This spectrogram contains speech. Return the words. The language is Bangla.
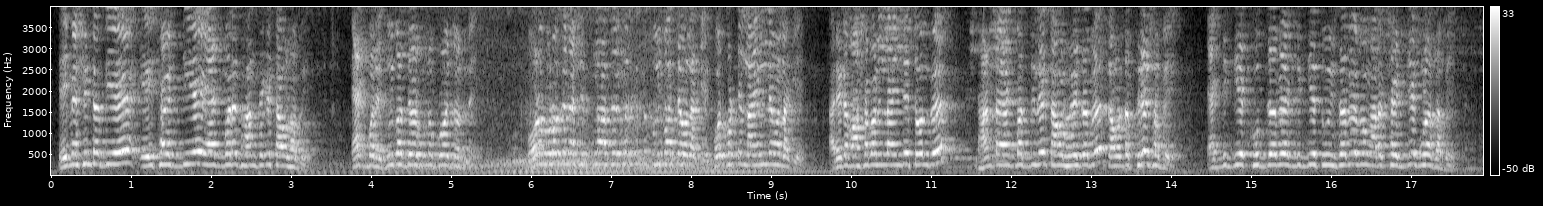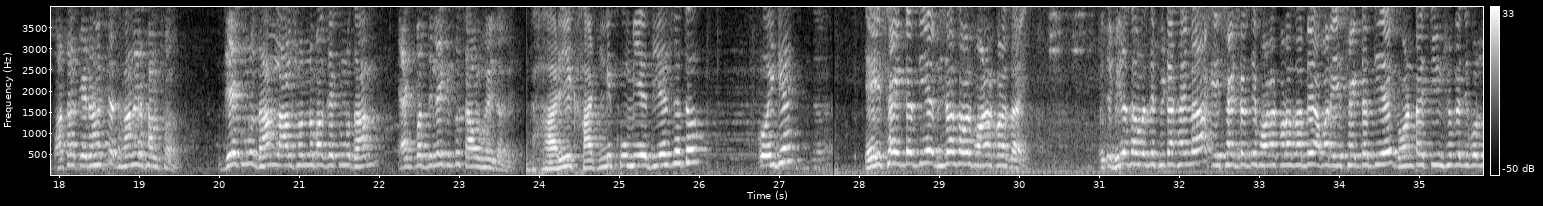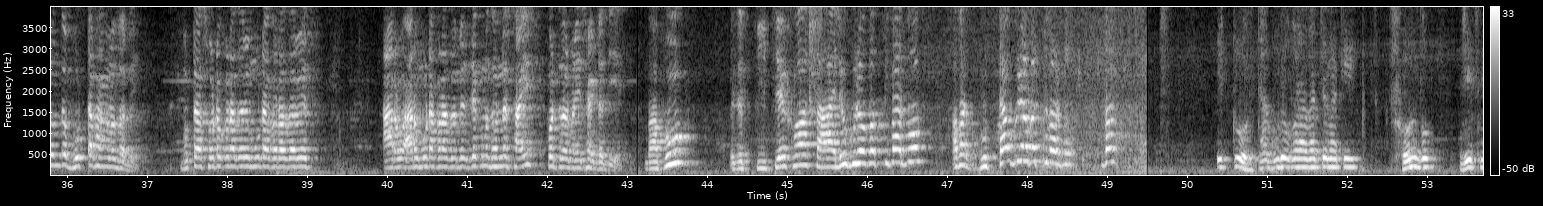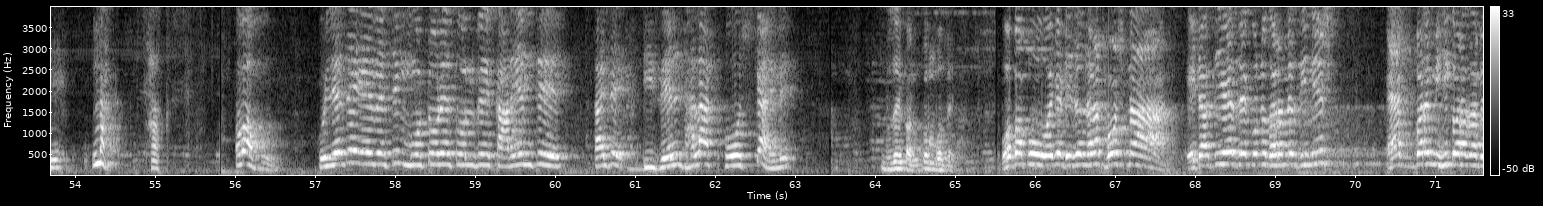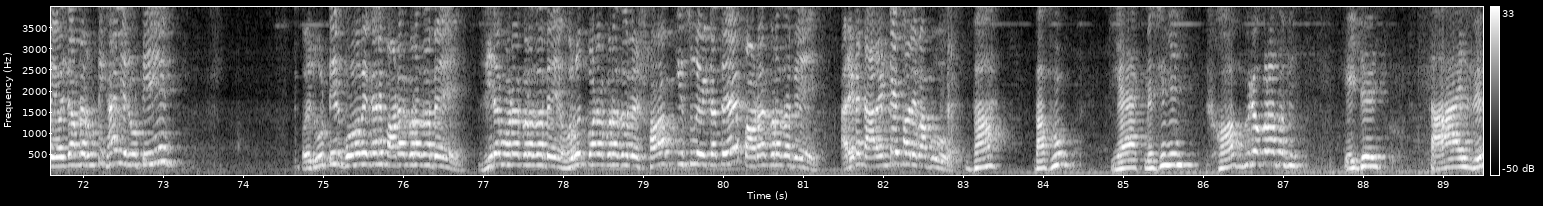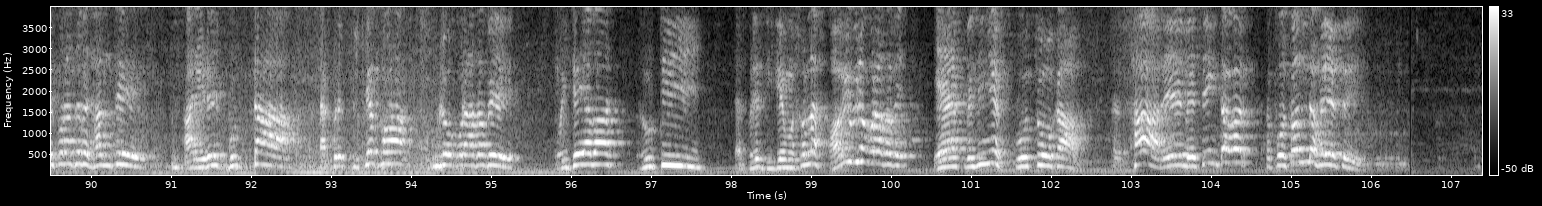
এই মেশিনটা দিয়ে এই সাইড দিয়ে একবারে ধান থেকে চাউল হবে। একবারে দুইবার দেওয়ার কোনো প্রয়োজন নেই। বড় বড় যে মেশিনগুলো আছে ওগুলো কিন্তু দুইবার দেওয়া লাগে। ফোর ফোরটি লাইন নেওয়া লাগে। আর এটা বাসাবাড়ির লাইন দিয়ে চলবে। ধানটা একবার দিলে চাউল হয়ে যাবে চাউলটা ফ্রেশ হবে। একদিক দিয়ে খুদ যাবে একদিক দিয়ে তুই যাবে এবং আরেক সাইড দিয়ে গুঁড়া যাবে। অর্থাৎ এটা হচ্ছে ধানের ফাংশন যে কোনো ধান লাল স্বর্ণ বা যে কোনো ধান একবার দিলেই কিন্তু চাউল হয়ে যাবে। ভারী খাটনি কমিয়ে দিয়েছে তো? ওইটা এই সাইডটা দিয়ে ভিজা চাউল পাউডার করা যায়। ওই যে ভিজা চাউলের যে পিঠা খায় না এই সাইডটা দিয়ে পাউডার করা যাবে। আবার এই সাইডটা দিয়ে ঘন্টায় তিনশো কেজি পর্যন্ত ভুট্টা ভাঙানো যাবে। ভুট্টা ছোট করা যাবে মোটা করা যাবে। আরও আরও মোটা করা যাবে যে কোনো ধরনের সাইজ করতে পারবেন এই সাইডটা দিয়ে। বাপু ওই যে পিঠে খাওয়া চাইলেও গুঁড়ো করতে পারব আবার ভুট্টাও গুঁড়ো করতে পারব। বাহ একটু ওইটা গুঁড়ো করা যাচ্ছে নাকি? শুনব রিক্স নে না থাক। ও বাপু কইলে যে এই মেশিন মোটরে চলবে কারেন্টে তাই যে ডিজেল ঢালা ঠোস কে কাহিনে বুঝে কম কম বোঝে। ও বাপু এটা ডিজেল ধারা ঠোস না। এটা দিয়ে যে কোনো ধরনের জিনিস একবারে মিহি করা যাবে। ওই যে আমরা রুটি খাই না, রুটি? ওই রুটির গম এখানে পাউডার করা যাবে, জিরা পাউডার করা যাবে, হলুদ পাউডার করা যাবে সব কিছু এটাতে পাউডার করা যাবে। আর এটা কারেন্টে চলে বাবু বাহ, বাপু, এক মেশিনে সব গুঁড়ো করা যাবে। এইটাই চাল বের করা যাবে ধানতে, আর এটাই ভুট্টা, তারপরে পিঠে খাওয়া গুঁড়ো করা যাবে। ওইটাই আবার রুটি তারপরে জিরে মশলা সবই গুঁড়ো করা যাবে। এক মেশিনে কত কাম স্যার এই মেশিন তো আমার পছন্দ হয়েছে।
